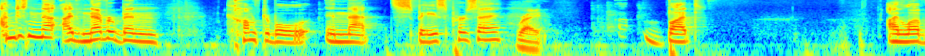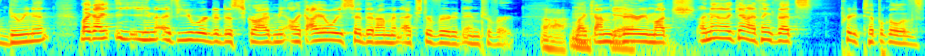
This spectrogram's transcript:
I'm just not. I've never been comfortable in that space per se, right. but I love doing it. Like I, you know, if you were to describe me, like I always said that I'm an extroverted introvert. Uh-huh. Like I'm yeah. very much, and then again, I think that's pretty typical of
